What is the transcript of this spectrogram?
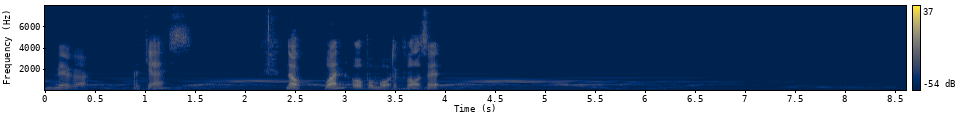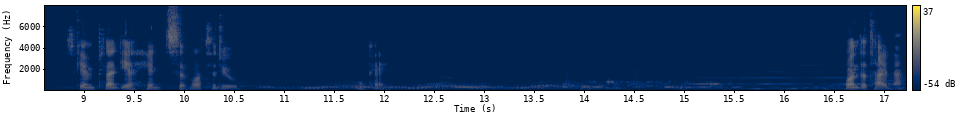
mirror, I guess. No, one open water closet. It's giving plenty of hints of what to do. Okay. One at a time then.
